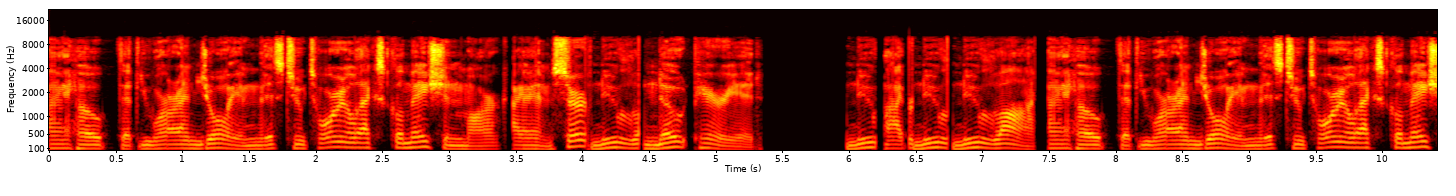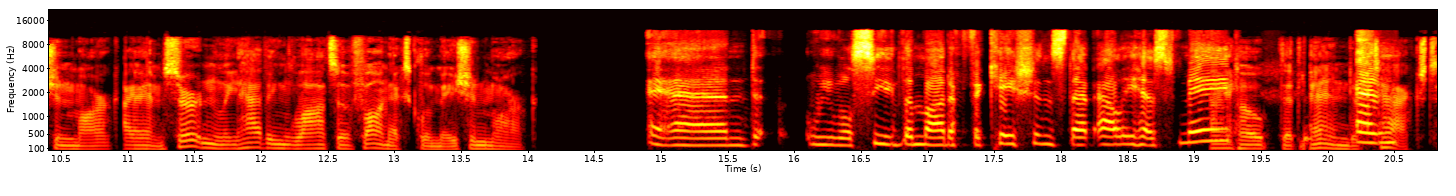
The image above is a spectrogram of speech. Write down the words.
I hope that you are enjoying this tutorial exclamation mark I am cert new note period. New I new new line. I hope that you are enjoying this tutorial exclamation mark I am certainly having lots of fun exclamation mark. And we will see the modifications that Ali has made. I hope that end of And- text.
